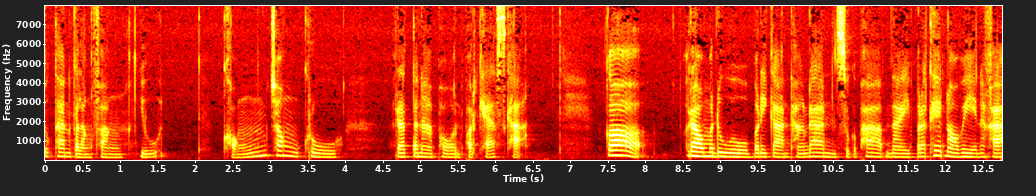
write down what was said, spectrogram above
ทุกท่านกำลังฟังอยู่ของช่องครู รัตนาพรพอดแคสต์ค่ะ ก็เรามาดูบริการทางด้านสุขภาพในประเทศนอร์เวย์นะคะ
